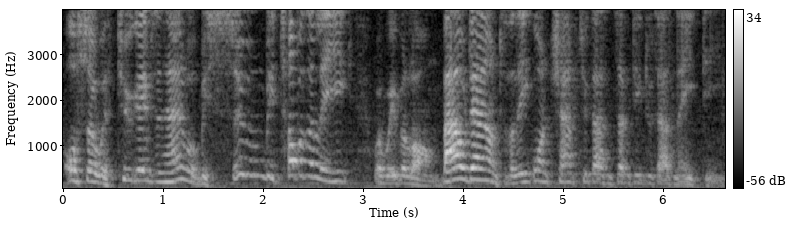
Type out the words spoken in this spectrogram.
Also, with two games in hand, we'll be soon be top of the league where we belong. Bow down to the League One champ 2017-2018.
